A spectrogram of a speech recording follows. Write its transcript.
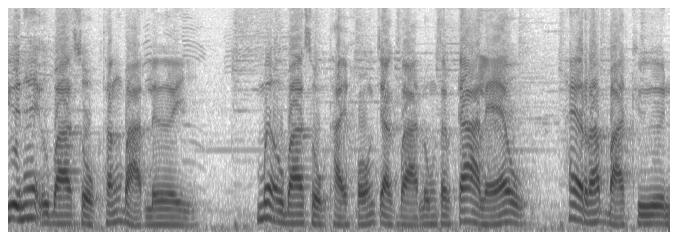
ยื่นให้อุบาสกทั้งบาทเลย เมื่ออุบาสกถ่ายของจากบาทลงตะกร้าแล้ว ให้รับบาทคืน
